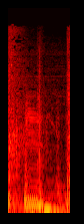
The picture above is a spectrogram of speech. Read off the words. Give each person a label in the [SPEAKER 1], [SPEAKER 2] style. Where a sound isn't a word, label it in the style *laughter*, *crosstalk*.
[SPEAKER 1] Everyone, and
